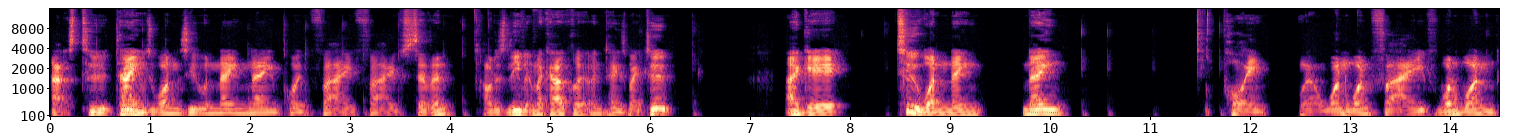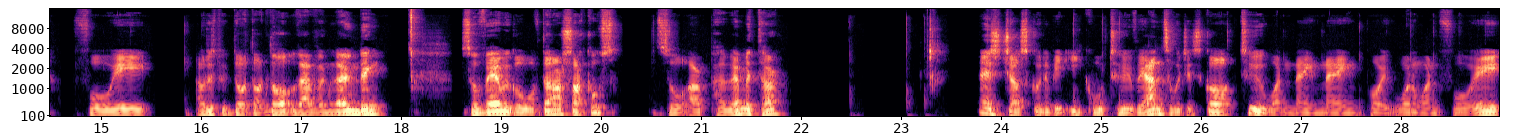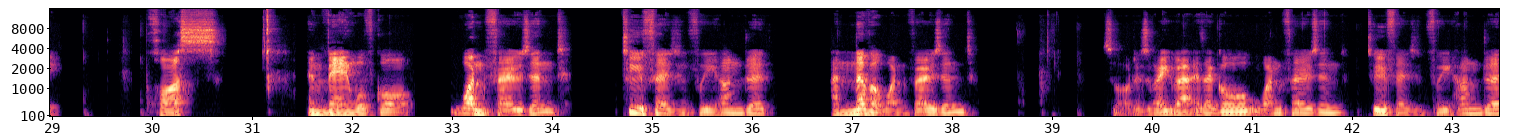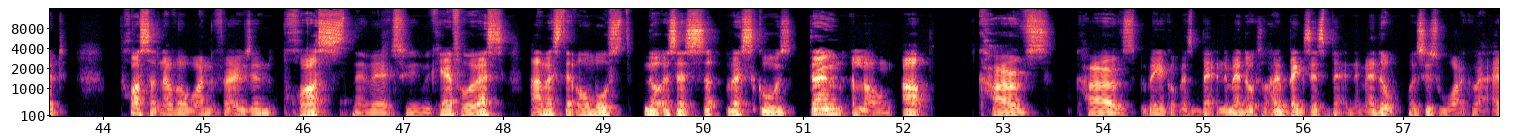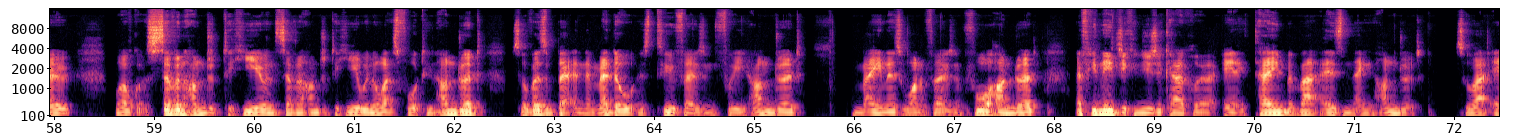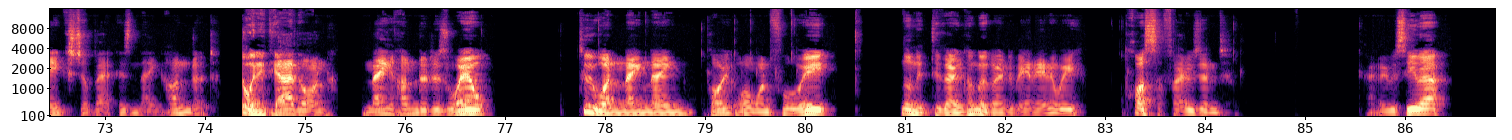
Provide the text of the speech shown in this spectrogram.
that's 2 times 1099.557. I'll just leave it in my calculator and times by 2. I get 2199 point, well, 115, 1148. I'll just put dot, dot, dot rather than rounding. So there we go. We've done our circles. So our perimeter is just going to be equal to the answer we just got, 2199.1148 plus, and then we've got 1,000, 2,300, another 1,000. So I'll just write that as I go 1,000, 2,300, plus another 1,000, plus, now let's be careful with this, I missed it almost. Notice this, this goes down, along, up, curves, curves, then you've got this bit in the middle. So how big's this bit in the middle? Let's just work that out. Well, I've got 700 to here and 700 to here. We know that's 1400. So this bit in the middle is 2300 minus 1400. If you need, you can use your calculator at any time, but that is 900. So that extra bit is 900. So we need to add on 900 as well. 2199.1148. No need to round, I'm going to round it in anyway. Plus a thousand. Can't really see that.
